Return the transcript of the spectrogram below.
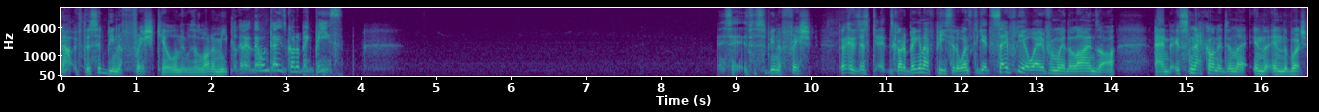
Now, if this had been a fresh kill and there was a lot of meat, look at that, that one guy's got a big piece. This had been a fresh, it's just it's got a big enough piece that it wants to get safely away from where the lions are, and snack on it in the in the in the bush.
